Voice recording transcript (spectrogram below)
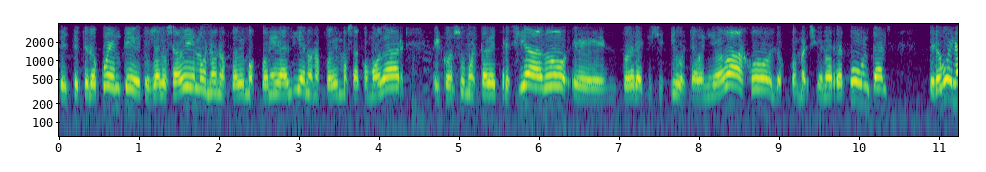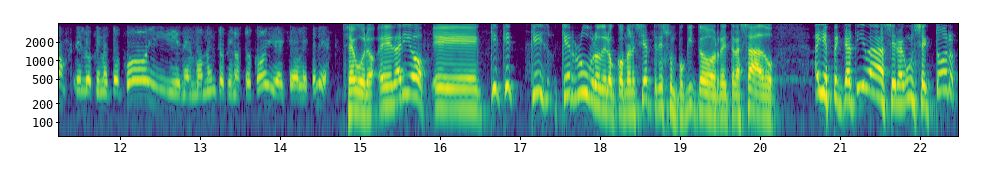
que te lo cuente, esto ya lo sabemos, no nos podemos poner al día, no nos podemos acomodar, el consumo está depreciado, el poder adquisitivo está venido abajo, los comercios no repuntan, pero bueno, es lo que nos tocó y en el momento que nos tocó y hay que darle pelea. Seguro. Eh, Darío, eh, ¿qué, qué, qué, qué rubro de lo comercial tenés un poquito retrasado? ¿Hay expectativas en algún sector?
